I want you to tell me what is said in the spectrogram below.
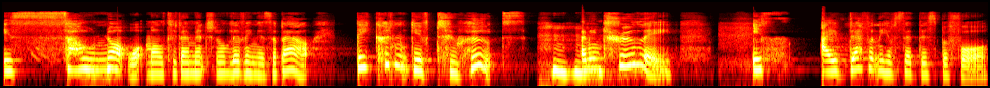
is so not what multidimensional living is about. They couldn't give two hoots. I mean, truly, if I definitely have said this before,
